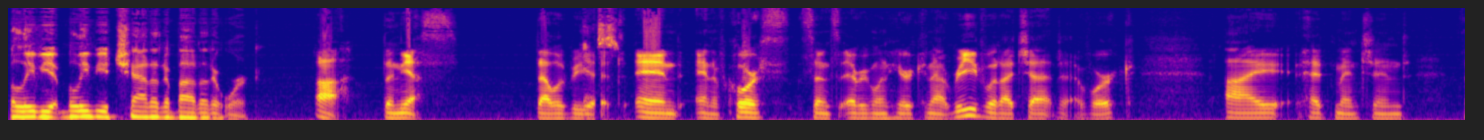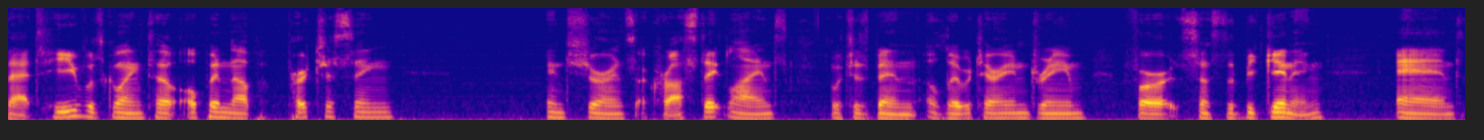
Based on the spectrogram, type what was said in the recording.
Believe you believe you chatted about it at work. ah, then yes, that would be Yes. it. And and of course, since everyone here cannot read what I chat at work, I had mentioned that he was going to open up purchasing insurance across state lines, which has been a libertarian dream for since the beginning, and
